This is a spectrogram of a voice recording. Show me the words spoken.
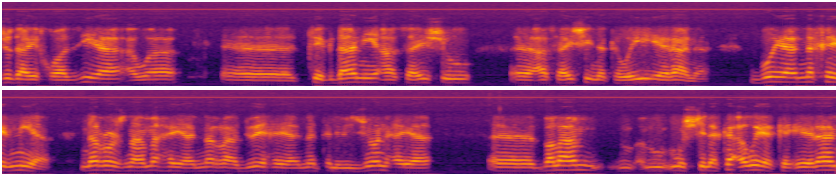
جوداییخوازییە ئەوە تێکدانی ئاسایش و ئاسایشی نەتەوەیی ئێرانە بۆیە نەخێر نییە نە ڕۆژنامە هەیە نە ڕادوێ هەیە نە تەلەویزیۆن هەیە بەڵام موشکیلەکە ئەوەیە کە ئێران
